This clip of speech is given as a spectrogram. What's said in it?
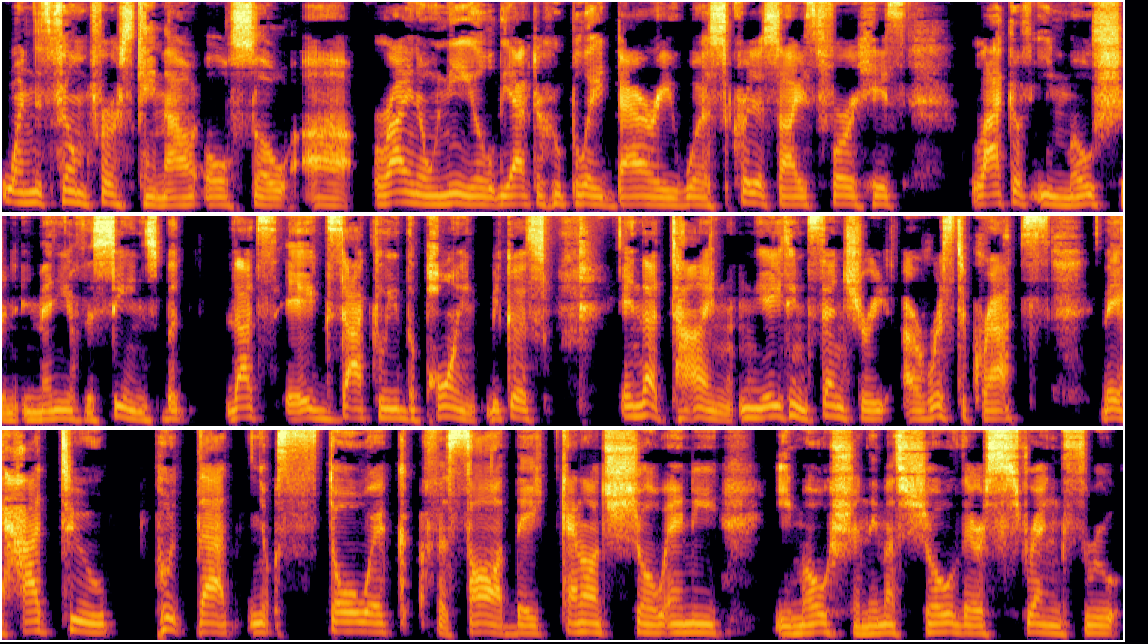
when this film first came out, also, uh, Ryan O'Neal, the actor who played Barry, was criticized for his lack of emotion in many of the scenes, but that's exactly the point because in that time, in the 18th century, aristocrats, they had to put that you know, stoic facade. They cannot show any emotion. They must show their strength through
